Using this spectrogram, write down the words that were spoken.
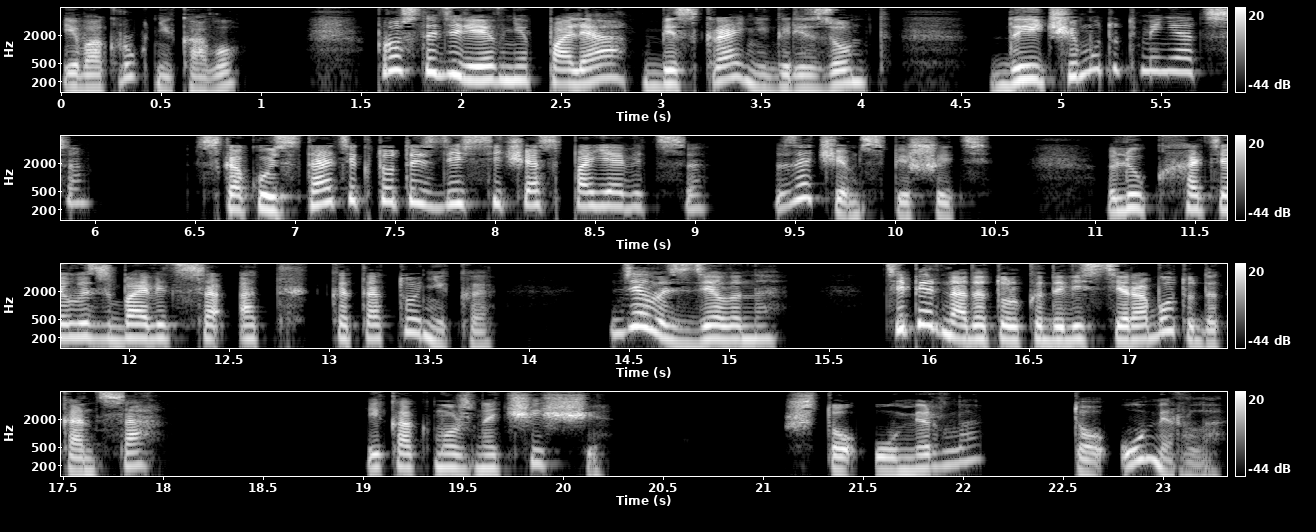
И вокруг никого. Просто деревня, поля, бескрайний горизонт. Да и чему тут меняться? С какой стати кто-то здесь сейчас появится? Зачем спешить? Люк хотел избавиться от кататоника. Дело сделано. Теперь надо только довести работу до конца и как можно чище. Что умерло, то умерло.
